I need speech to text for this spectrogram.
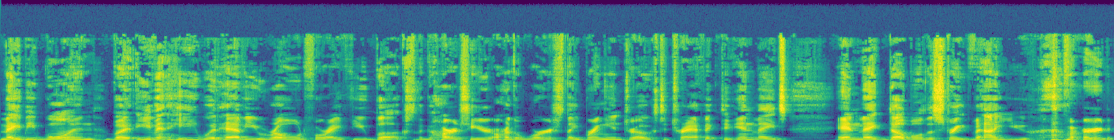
maybe one, but even he would have you rolled for a few bucks. The guards here are the worst. They bring in drugs to traffic to inmates and make double the street value. I've heard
